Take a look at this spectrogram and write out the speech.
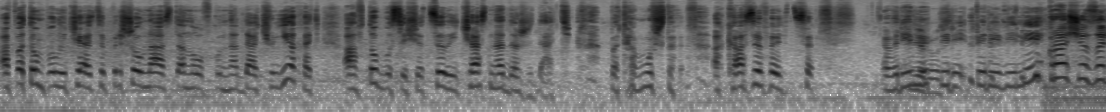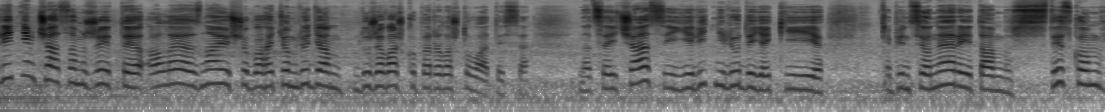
а потом, получается, пришел на остановку на дачу ехать, а автобус еще целый час надо ждать, потому что, оказывается, время Вирус. пере- перевели. Краще за літнім часом жити, але знаю, що багатьом людям дуже важко перелаштуватися на цей час. І є літні люди, які пенсіонери, і там з тиском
